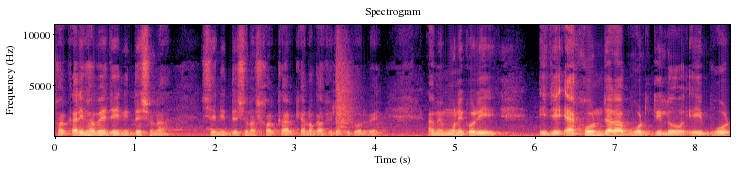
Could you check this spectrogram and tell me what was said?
সরকারিভাবে যে নির্দেশনা, সেই নির্দেশনা সরকার কেন গাফিলতি করবে? আমি মনে করি এই যে এখন যারা ভোট দিল, এই ভোট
